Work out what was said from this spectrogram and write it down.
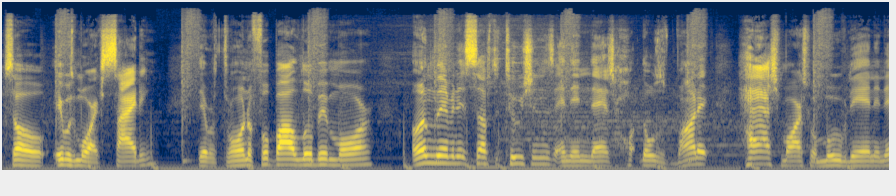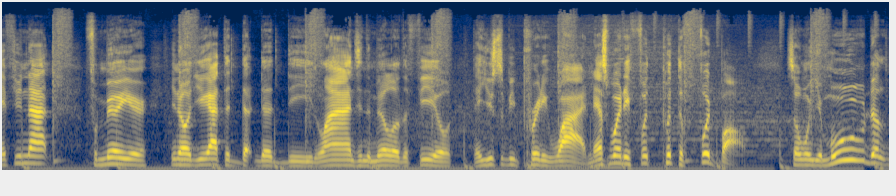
So it was more exciting. They were throwing the football a little bit more, unlimited substitutions, and then there's those vaunted hash marks were moved in. And if you're not familiar, you know you got the the, the lines in the middle of the field. They used to be pretty wide, and that's where they put put the football. So when you move the,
